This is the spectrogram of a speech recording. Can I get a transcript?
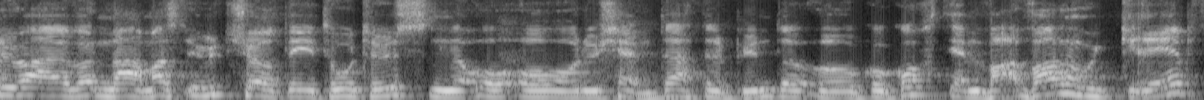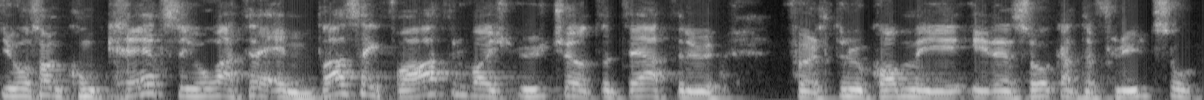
du var nærmest utkjørt i 2000, og, og, og du kjente at det begynte å gå godt igjen, var, var det noe grep du gjorde sånn konkret som gjorde at det endra seg fra at du var utkjørt til at du følte du kom i, i den såkalte flytsonen?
